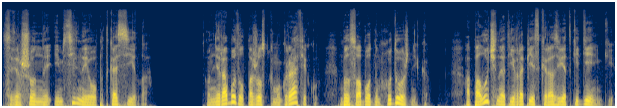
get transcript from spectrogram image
Совершенное им сильно его подкосило. Он не работал по жесткому графику, был свободным художником, а полученные от европейской разведки деньги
